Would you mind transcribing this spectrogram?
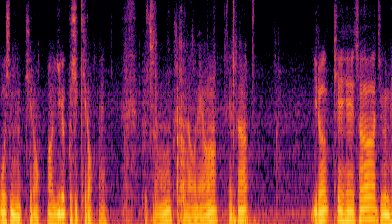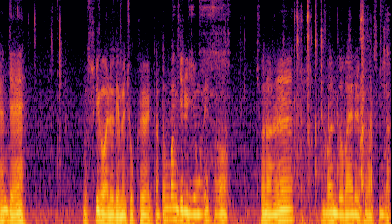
56kg 어, 290kg 예. 대충 그렇게 나오네요. 그래서 이렇게 해서 지금 현재 뭐 수리가 완료되면 좋고요. 일단 똥방지를 이용을 해서 전원을 한번 넣어봐야 될 것 같습니다.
